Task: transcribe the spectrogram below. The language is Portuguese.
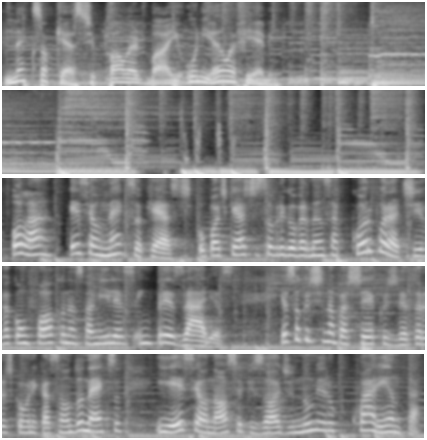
Nexocast Powered by União FM. Olá, esse é o Nexocast, o podcast sobre governança corporativa com foco nas famílias empresárias. Eu sou Cristina Pacheco, diretora de comunicação do Nexo, e esse é o nosso episódio número 40.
